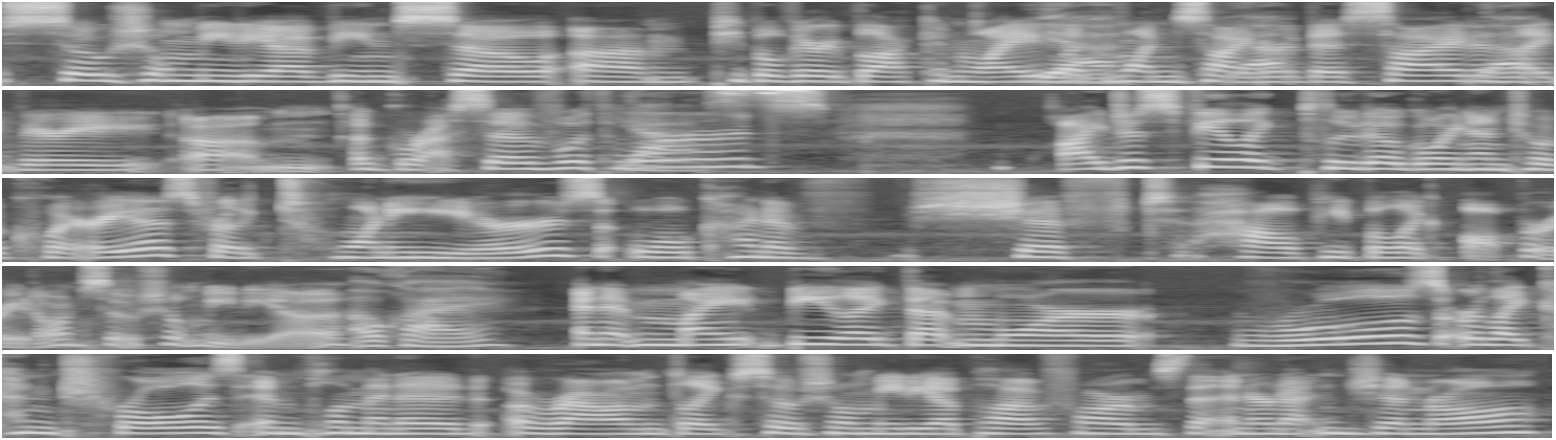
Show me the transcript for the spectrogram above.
social media being so um people very black and white Yeah, like one side yeah, or this side and like very um aggressive with Yes. words i just feel like pluto going into aquarius for like 20 years will kind of shift how people like operate on social media Okay. and it might be like that more rules or like control is implemented around like social media platforms the internet in general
